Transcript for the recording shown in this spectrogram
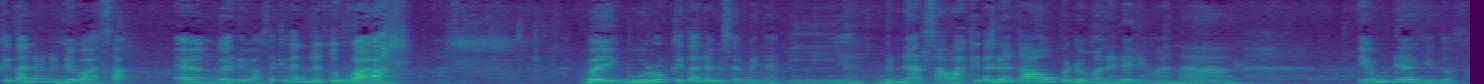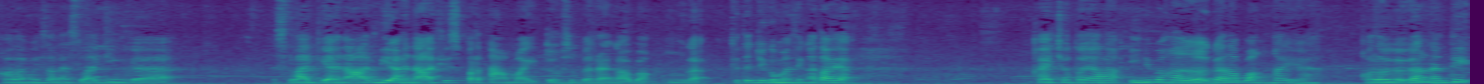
kita ini udah dewasa. Eh enggak dewasa kita ini udah tua. Baik buruk kita udah bisa bedain. Benar salah kita udah tahu pedomannya dari mana. Ya udah gitu. Kalau misalnya selagi nggak selagi anal di analisis pertama itu sebenarnya nggak bak nggak kita juga masih nggak tahu ya. Kayak contohnya lah ini bakal gagal apa enggak ya kalau gagal nanti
